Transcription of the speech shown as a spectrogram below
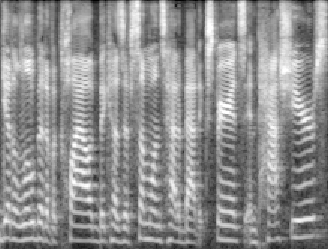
get a little bit of a cloud because if someone's had a bad experience in past years,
